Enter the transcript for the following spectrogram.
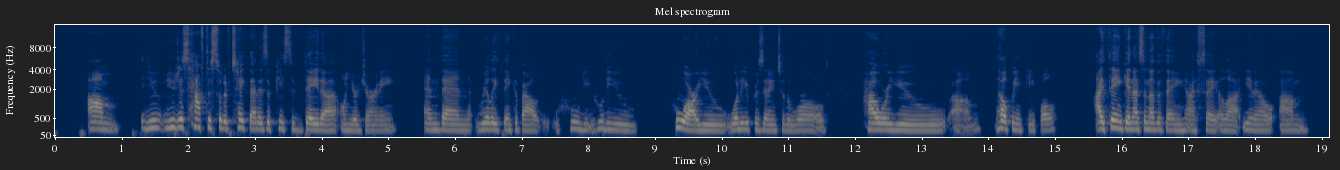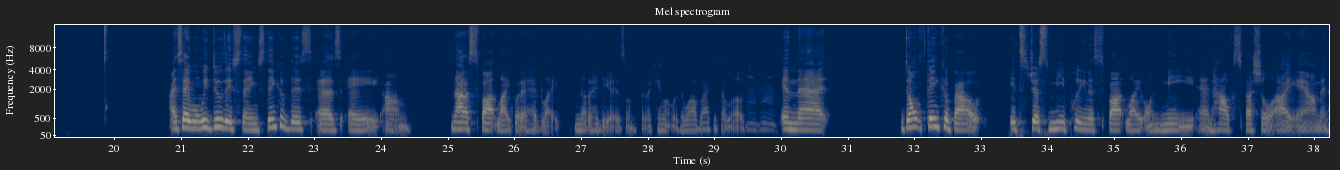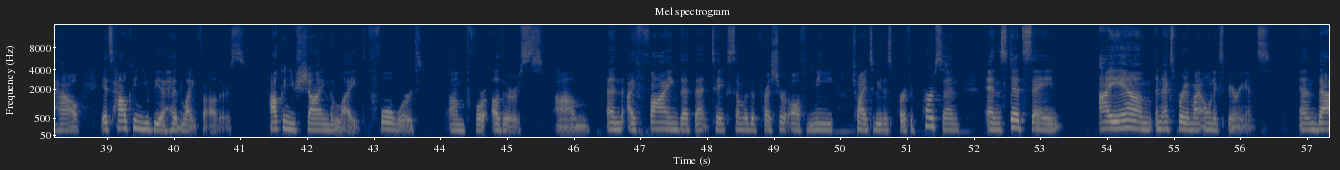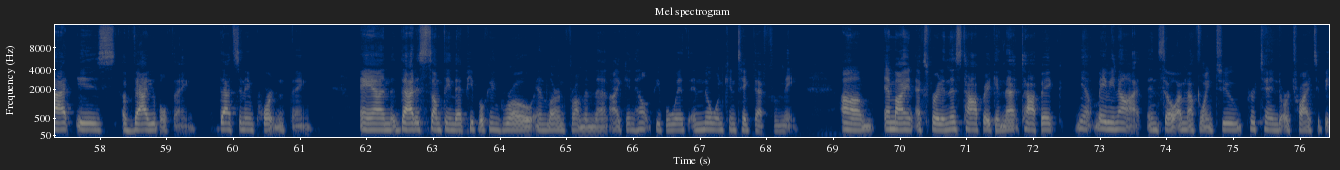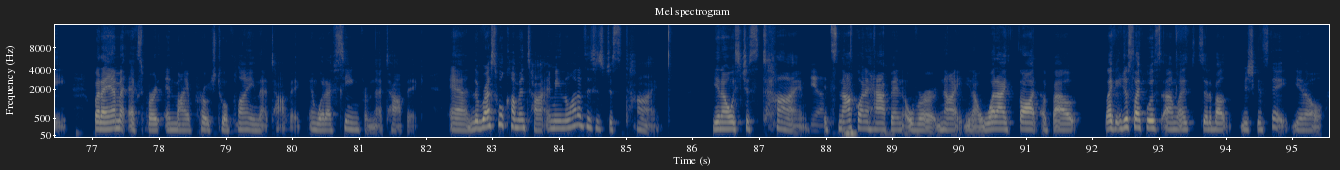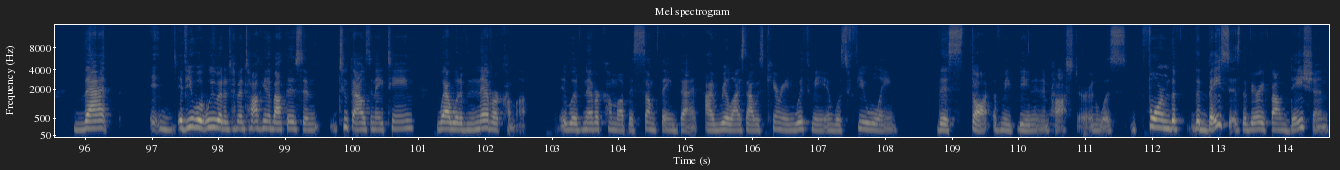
Um you you just have to sort of take that as a piece of data on your journey and then really think about who do you, who do you who are you? What are you presenting to the world? How are you um, helping people? I think and that's another thing i say a lot you know um, i say when we do these things think of this as a um, not a spotlight but a headlight another hadiyaism that i came up with a while back which i love Mhm. in that don't think about it's just me putting this spotlight on me and how special I am and how it's how can you be a headlight for others? How can you shine the light forward um, for others? Um, and I find that that takes some of the pressure off me trying to be this perfect person and instead saying, I am an expert in my own experience. And that is a valuable thing. That's an important thing. And that is something that people can grow and learn from and that i can help people with and no one can take that from me. Um, am i an expert in this topic and that topic? You know maybe not. And so i'm not going to pretend or try to be but i am an expert in my approach to applying that topic and what i've seen from that topic and the rest will come in time i mean a lot of this is just time you know it's just time Yeah. it's not going to happen overnight you know what i thought about like just like with um i said about michigan state you know that if you would we would have been talking about this in 2018 where i would have never come up it would have never come up as something that i realized i was carrying with me and was fueling this thought of me being an imposter and was formed the the basis the very foundation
